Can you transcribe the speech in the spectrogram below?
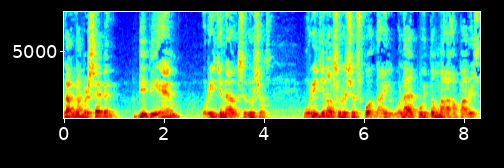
Vlog number 7, BBM Original Solutions. Original solutions po dahil wala po itong makakaparis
